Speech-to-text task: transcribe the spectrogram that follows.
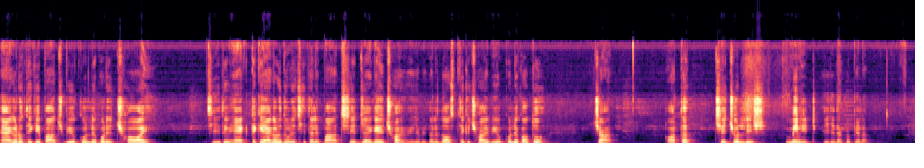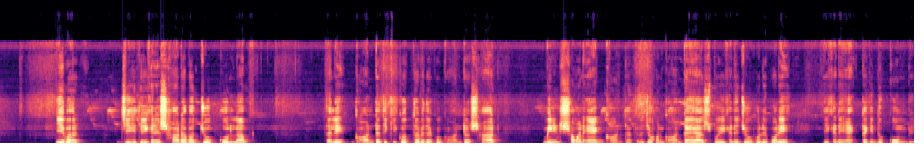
এগারো থেকে পাঁচ বিয়োগ করলে পরে ছয়। যেহেতু একটাকে এগারো ধরেছি, তাহলে পাঁচের জায়গায় ছয় হয়ে যাবে। তাহলে দশ থেকে ছয় বিয়োগ করলে কত? চার। অর্থাৎ ছেচল্লিশ মিনিট। এই যে দেখো পেলাম। এবার যেহেতু এখানে ষাট আবার যোগ করলাম, তাহলে ঘন্টাতে কি করতে হবে? দেখো, ঘণ্টা ষাট মিনিট সমান এক ঘণ্টা। তাহলে যখন ঘন্টায় আসব, এখানে যোগ হলে পরে এখানে একটা কিন্তু কমবে।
